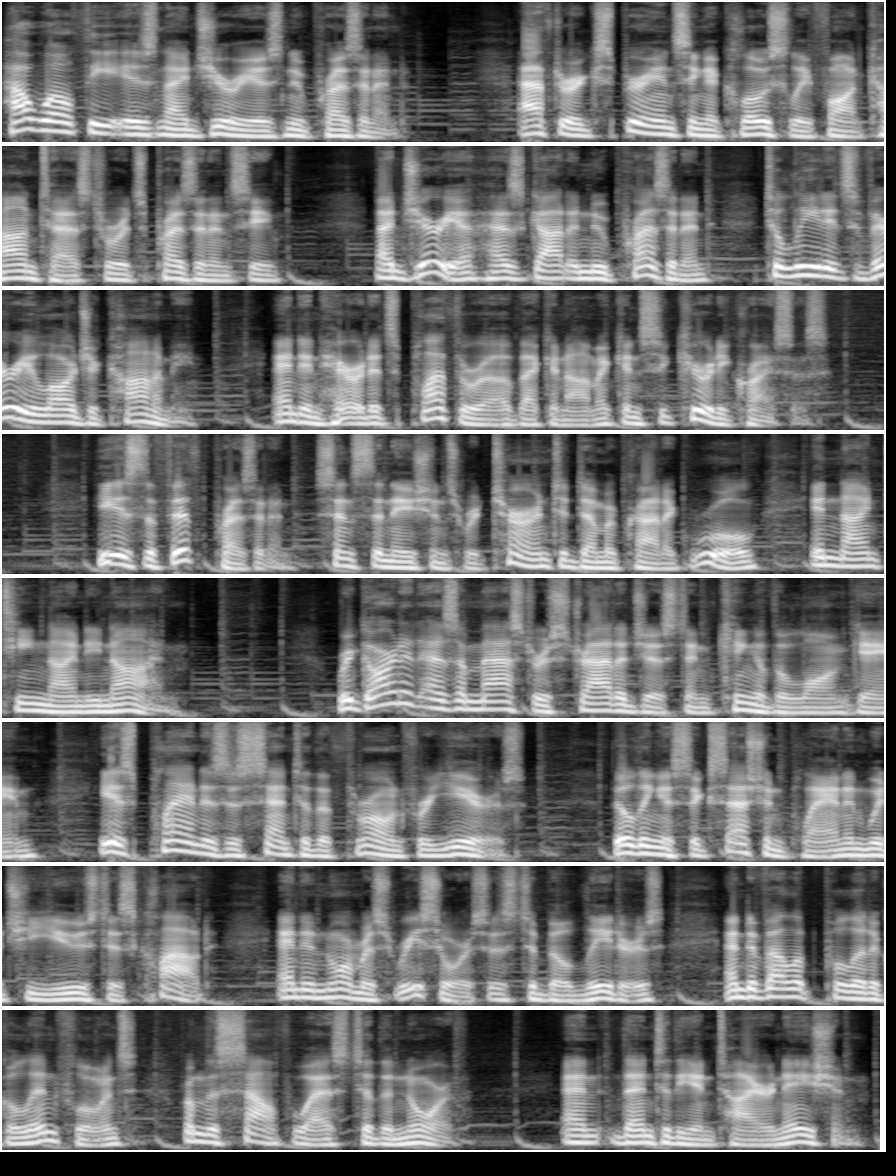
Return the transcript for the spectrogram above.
How wealthy is Nigeria's new president? After experiencing a closely fought contest for its presidency, Nigeria has got a new president to lead its very large economy and inherit its plethora of economic and security crisis. He is the fifth president since the nation's return to democratic rule in 1999. Regarded as a master strategist and king of the long game, he has planned his ascent to the throne for years, building a succession plan in which he used his clout and enormous resources to build leaders and develop political influence from the southwest to the north, and then to the entire nation.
